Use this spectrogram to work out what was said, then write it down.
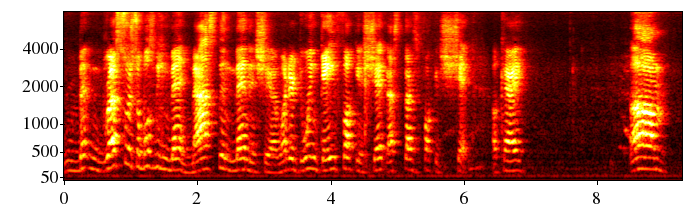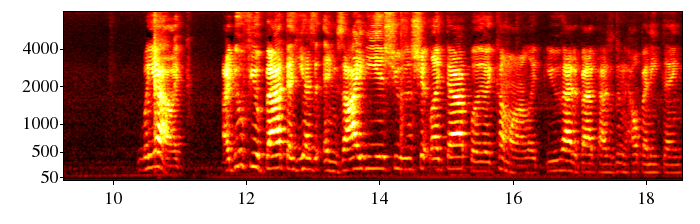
wrestlers supposed to be men, masculine men and shit. And when they're doing gay fucking shit, that's that's fucking shit. Okay. Um. But yeah, like I do feel bad that he has anxiety issues and shit like that, but like, come on, like you had a bad past, it didn't help anything,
